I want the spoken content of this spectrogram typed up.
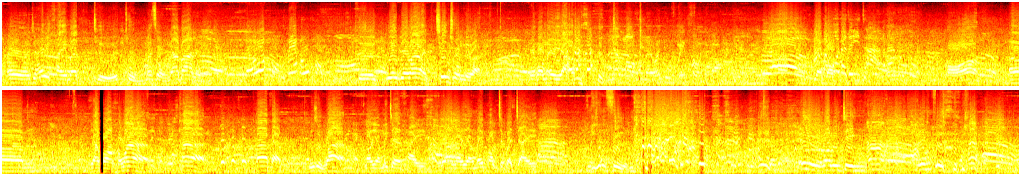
เออจะให้ใครมาถือถุงมาส่งหน้าบ้านอะไรอย่างเงี้ยครับ แล้วของแม่เขาของน้องคือเรียกได้ว่าชื่นชมดีกว่าในความพยายามอยากบอกเขาไหมว่าอยู่เก็บทรงกับเรา เอิ่มอยากบอกเขาว่าถ้าถ้าแบบรู้สึกว่าเรายังไม่เจอใครหรือว่าเรายังไม่พร้อมจะเปิดใจไม่ต้องฝืน ไม่อยู่ความเป็นจริงไม่ต้องฝืนๆ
